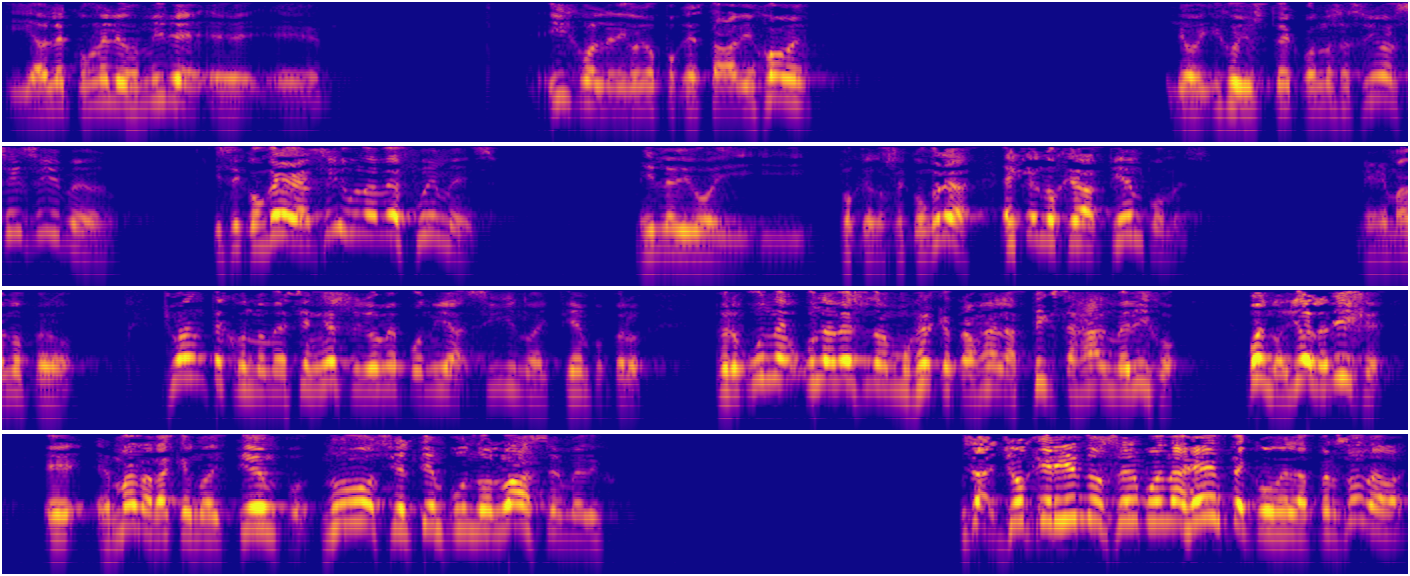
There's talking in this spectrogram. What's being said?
y hablé con él y dijo, mire, eh, eh, hijo, le digo yo porque estaba bien joven. Le digo, hijo, ¿y usted conoce al Señor? Sí, sí, me... y se congrega. Sí, una vez fui, y le digo, ¿y, y no se congrega? Es que no queda tiempo, mes. Mi hermano, pero yo antes cuando me decían eso, yo me ponía, sí, no hay tiempo, pero, pero una, una vez una mujer que trabajaba en la Pizza Hut me dijo, bueno, yo le dije, eh, hermana, ¿verdad que no hay tiempo? No, si el tiempo uno lo hace, me dijo. O sea, yo queriendo ser buena gente con la persona,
